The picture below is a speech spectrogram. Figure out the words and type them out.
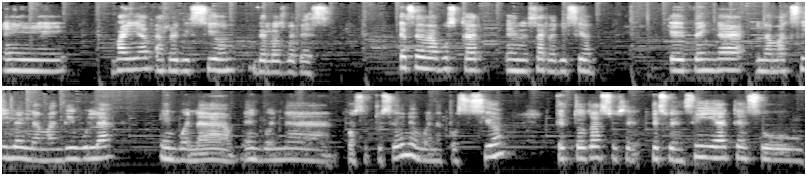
eh, vayan a revisión de los bebés. ¿Qué se va a buscar en esa revisión? Que tenga la maxila y la mandíbula en buena, en buena constitución, en buena posición, que, toda su, que su encía, que su,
